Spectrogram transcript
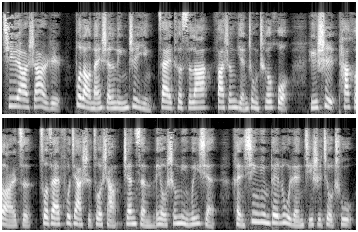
七月二十二日，不老男神林志颖在特斯拉发生严重车祸，于是他和儿子坐在副驾驶座上，Jensen 没有生命危险，很幸运被路人及时救出，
